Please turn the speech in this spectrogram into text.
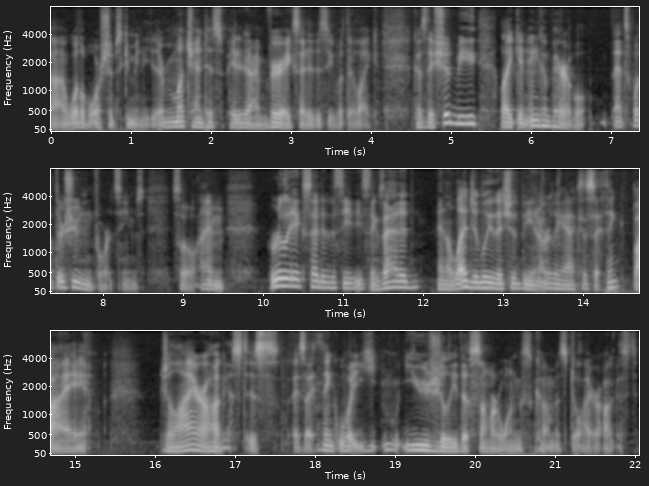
uh, World of Warships community. They're much anticipated, and I'm very excited to see what they're like because they should be like an incomparable. That's what they're shooting for, it seems. So I'm really excited to see these things added, and allegedly they should be in early access. I think by July or August is is I think what usually the summer ones come is July or August.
